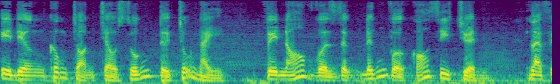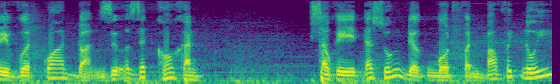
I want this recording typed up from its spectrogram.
Y điêng không chọn trèo xuống từ chỗ này, Vì nó vừa dựng đứng vừa khó di chuyển, Lại phải vượt qua đoạn giữa rất khó khăn. Sau khi đã xuống được một phần bao vách núi,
